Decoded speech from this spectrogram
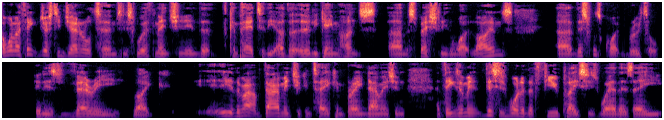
Uh, Well, I think just in general terms, it's worth mentioning that compared to the other early game hunts, um, especially the White Lions, uh, this one's quite brutal. It is very like the amount of damage you can take and brain damage and, and things. I mean, this is one of the few places where there's a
